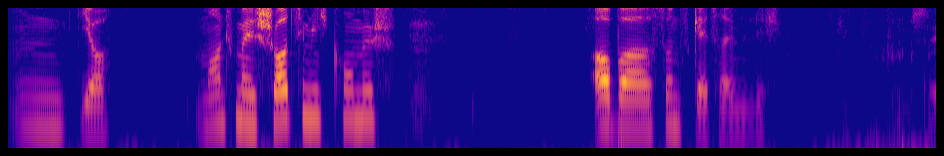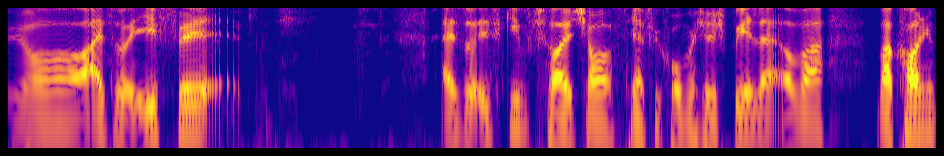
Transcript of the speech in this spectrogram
Und ja, manchmal ist es schon ziemlich komisch. Aber sonst geht's eigentlich. Ja, also ich fühl, Also es gibt halt schon sehr viele komische Spiele, aber man kann,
